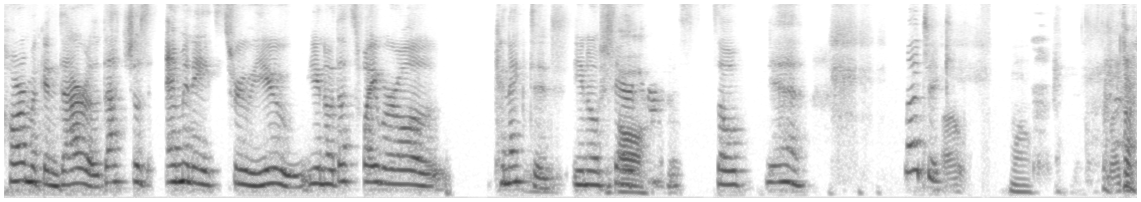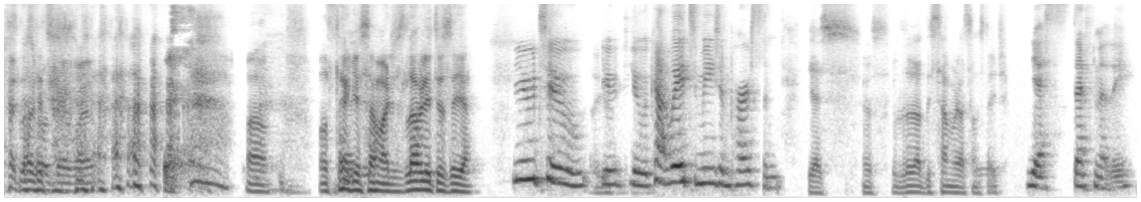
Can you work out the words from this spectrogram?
Cormac and Daryl, that just emanates through you. You know, that's why we're all connected, you know, shared Oh. purpose. So yeah. Magic. Wow. Wow. Magic. This Lovely worked out well. wow. Well, thank you so much. It's lovely to see you. You too. You too. We can't wait to meet in person. Yes, yes, we'll do that this summer at some stage. Yes, definitely.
